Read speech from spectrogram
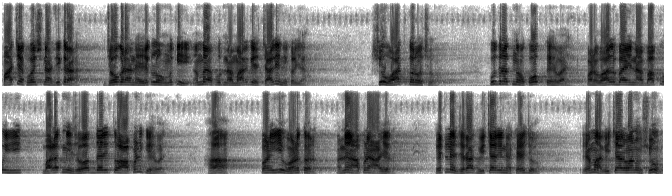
પાંચેક વર્ષના દીકરા, જોગડાને એકલો મૂકી અમરાપુરના માર્ગે ચાલી નીકળ્યા. શું વાત કરો છો? કુદરતનો કોપ કહેવાય, પણ વાલબાઈના બાપુ ઈ બાળકની જવાબદારી તો આપણી કહેવાય. હા, પણ એ વણકર અને આપણે આયર. એટલે જરાક વિચારીને કહેજો, એમાં વિચારવાનું શું?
